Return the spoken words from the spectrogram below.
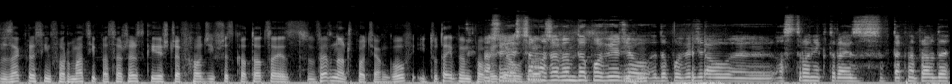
w zakres informacji pasażerskiej jeszcze wchodzi wszystko to, co jest wewnątrz pociągów i tutaj bym znaczy, powiedział, znaczy jeszcze że... może bym dopowiedział, mhm. dopowiedział y, o stronie, która jest tak naprawdę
